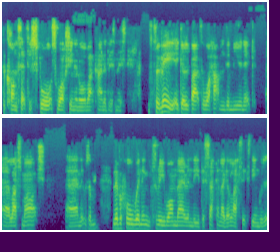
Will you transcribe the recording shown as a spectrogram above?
the concept of sports washing and all that kind of business. For me, it goes back to what happened in Munich uh, last March. Um, it was a Liverpool winning 3 1 there in the, the second leg of the last 16 was,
